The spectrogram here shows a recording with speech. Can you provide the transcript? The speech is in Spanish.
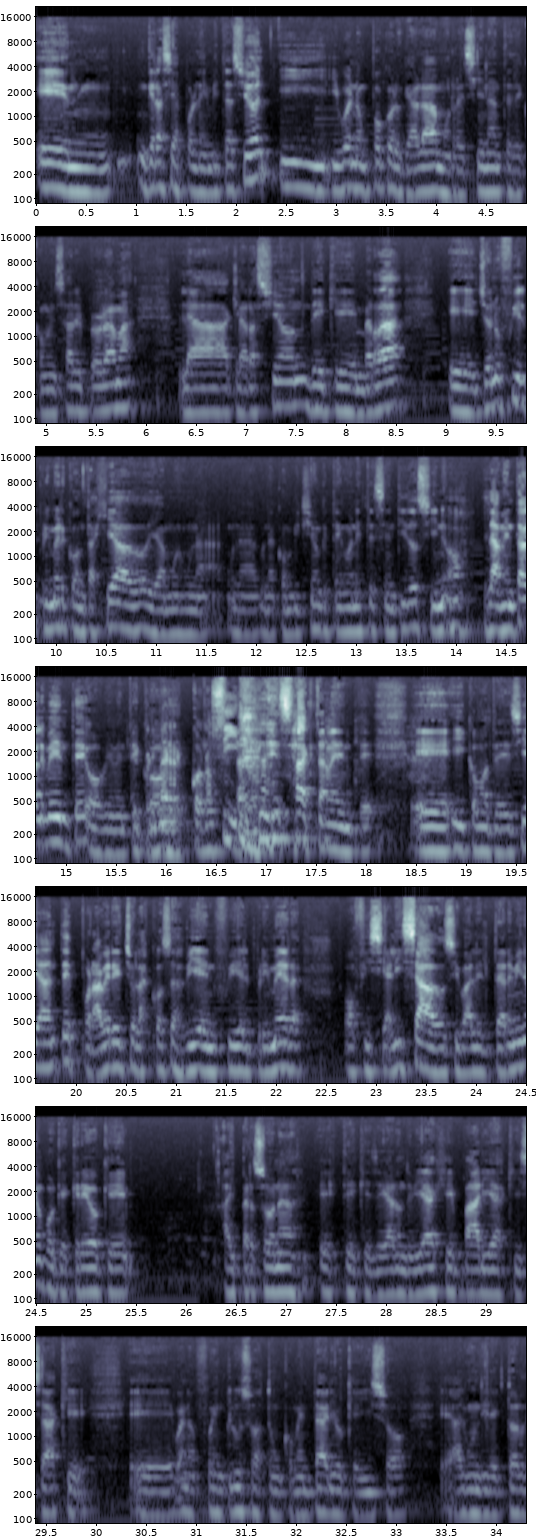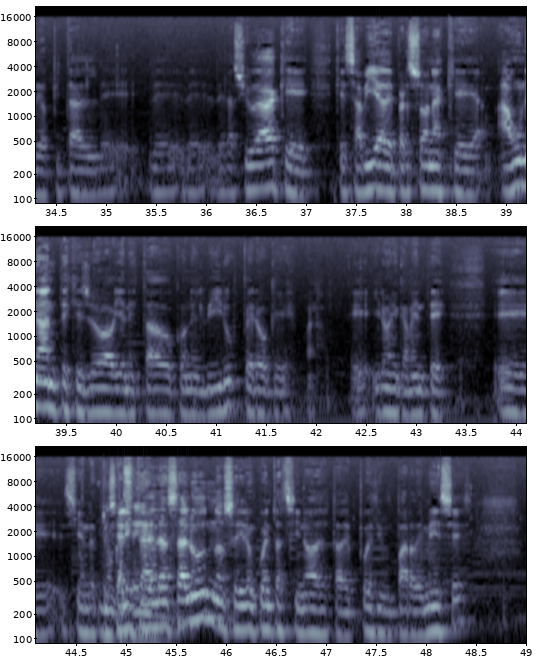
Em, gracias por la invitación y, bueno, un poco lo que hablábamos recién antes de comenzar el programa, la aclaración de que en verdad eh, yo no fui el primer contagiado, digamos, una, una, convicción que tengo en este sentido, sino lamentablemente, obviamente, el primer conocido. Exactamente. Eh, y como te decía antes, por haber hecho las cosas bien, fui el primer oficializado, si vale el término, porque creo que hay personas este, que llegaron de viaje, varias quizás que, eh, bueno, fue incluso hasta un comentario que hizo algún director de hospital de, de, la ciudad que, que, sabía de personas que aún antes que yo habían estado con el virus, pero que, bueno, eh, irónicamente, eh, siendo especialistas en la salud, no se dieron cuenta sino hasta después de un par de meses.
